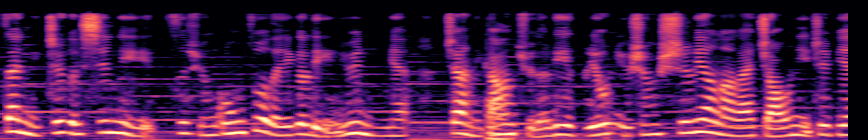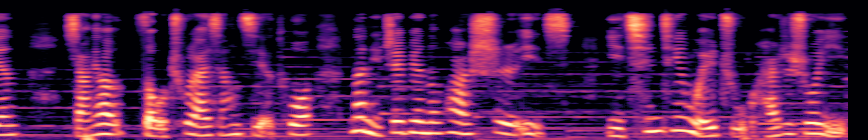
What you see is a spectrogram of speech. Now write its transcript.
在你这个心理咨询工作的一个领域里面，像你刚刚嗯举的例子，有女生失恋了来找你这边，想要走出来，想解脱，那你这边的话是以以倾听为主，还是说以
